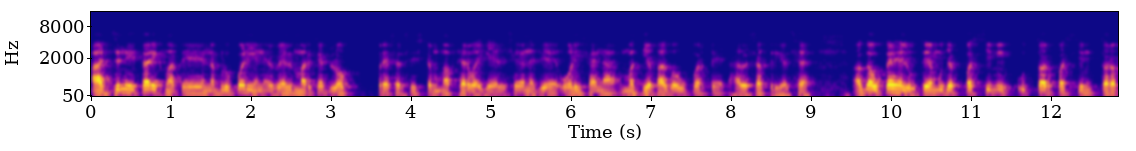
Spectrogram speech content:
આજની તારીખમાં તે નબળું પડી અને વેલ માર્કેટ લો પ્રેશર સિસ્ટમમાં ફેરવાઈ ગયેલ છે અને જે ઓડિશાના મધ્ય ભાગો ઉપર તે હાલ સક્રિય છે. અગાઉ કહેલું તે મુજબ પશ્ચિમી ઉત્તર પશ્ચિમ તરફ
